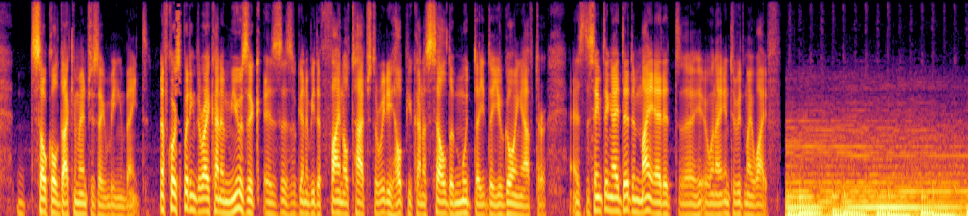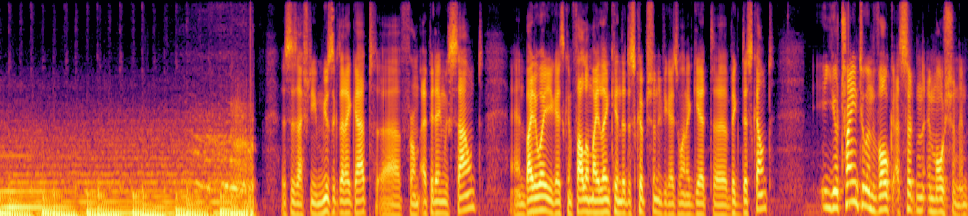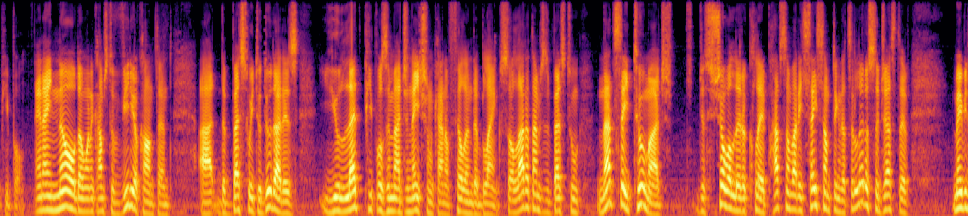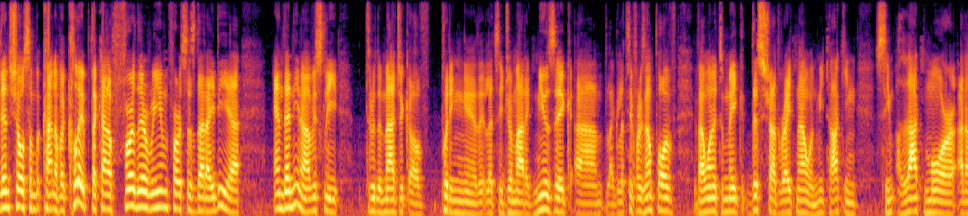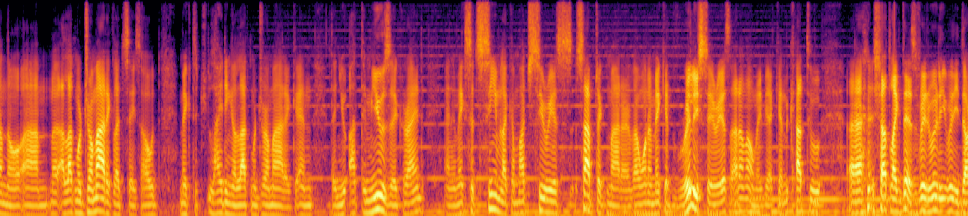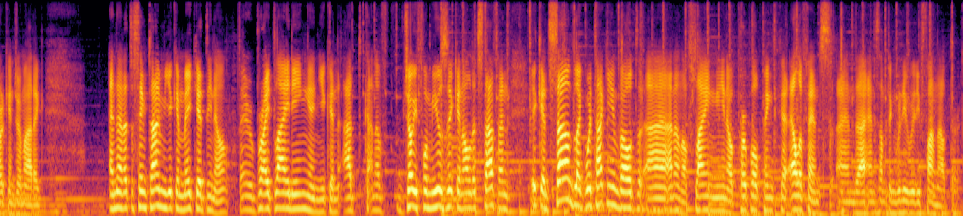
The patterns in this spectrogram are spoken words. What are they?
so-called documentaries are being made. Of course putting the right kind of music is, is going to be the final touch to really help you kind of sell the mood that, that you're going after. And it's the same thing i did in my edit uh, when i interviewed my wife This is actually music that I got uh, from Epidemic Sound. And by the way, you guys can follow my link in the description if you guys want to get a big discount. you're trying to invoke a certain emotion in people. And I know that when it comes to video content, uh, the best way to do that is you let people's imagination kind of fill in the blanks. So a lot of times it's best to not say too much, just show a little clip, have somebody say something that's a little suggestive, maybe then show some kind of a clip that kind of further reinforces that idea. And then, you know, obviously through the magic of putting, uh, let's say, dramatic music. Um, like, let's say, for example, if, if I wanted to make this shot right now and me talking seem a lot more, I don't know, um, a lot more dramatic, let's say. So I would make the lighting a lot more dramatic. And then you add the music, right? And it makes it seem like a much serious subject matter. If I want to make it really serious, I don't know, maybe I can cut to a shot like this, really, really, really dark and dramatic and then at the same time you can make it you know very bright lighting and you can add kind of joyful music and all that stuff. And it can sound like we're talking about uh, i don't know flying you know purple pink elephants and uh, and something really really fun out there.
